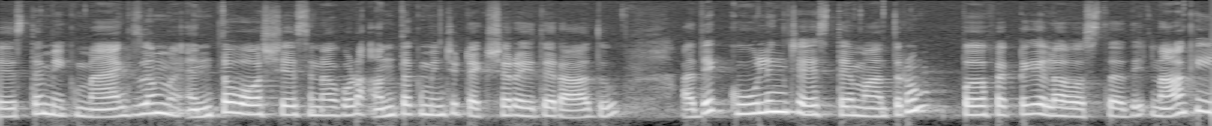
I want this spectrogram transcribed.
చేస్తే మీకు మ్యాక్సిమం ఎంత వాష్ చేసినా కూడా అంతకు మించి టెక్స్చర్ అయితే రాదు. అదే కూలింగ్ చేస్తే మాత్రం పర్ఫెక్ట్గా ఇలా వస్తుంది. నాకు ఈ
